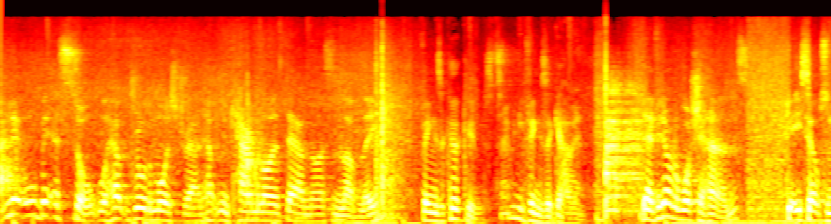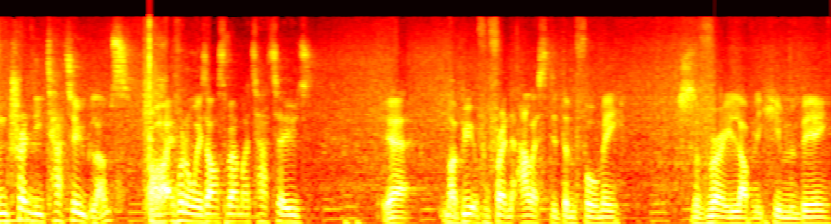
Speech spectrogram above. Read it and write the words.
A little bit of salt will help draw the moisture out and help them caramelise down nice and lovely. Things are cooking. So many things are going. Now, if you don't want to wash your hands, get yourself some trendy tattoo gloves. Oh, everyone always asks about my tattoos. Yeah, my beautiful friend Alice did them for me. She's a very lovely human being.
